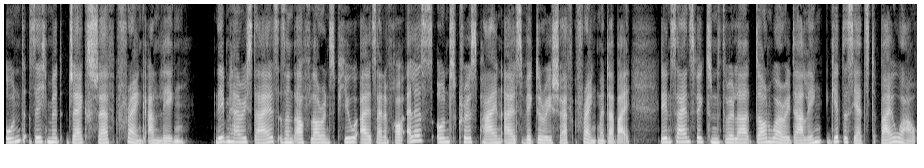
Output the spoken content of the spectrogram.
und sich mit Jacks Chef Frank anlegen. Neben Harry Styles sind auch Florence Pugh als seine Frau Alice und Chris Pine als Victory-Chef Frank mit dabei. Den Science-Fiction-Thriller Don't Worry Darling gibt es jetzt bei Wow.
